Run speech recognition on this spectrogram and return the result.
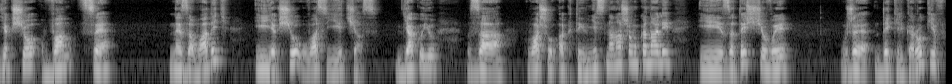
якщо вам це не завадить, і якщо у вас є час. Дякую за вашу активність на нашому каналі і за те, що ви вже декілька років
